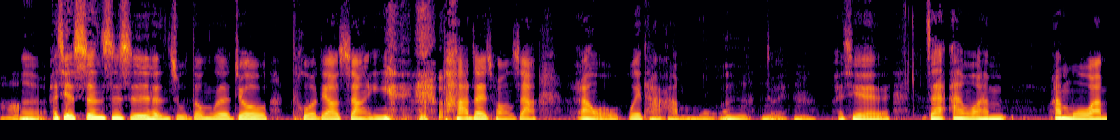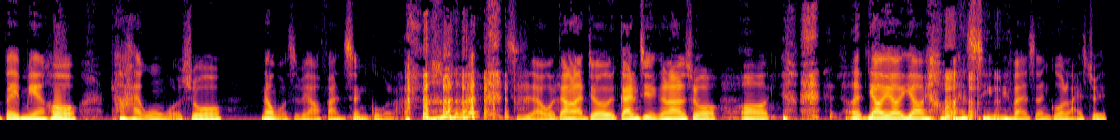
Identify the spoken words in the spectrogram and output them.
哦、嗯，而且甚至是很主动的，就脱掉上衣，趴在床上。让我为他按摩，嗯，对，嗯，而且在按完按摩完背面后，他还问我说：“那我是不是要翻身过来？” 是啊，我当然就赶紧跟他说：“哦，呃，要要要要翻身，你翻身过来。”所以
